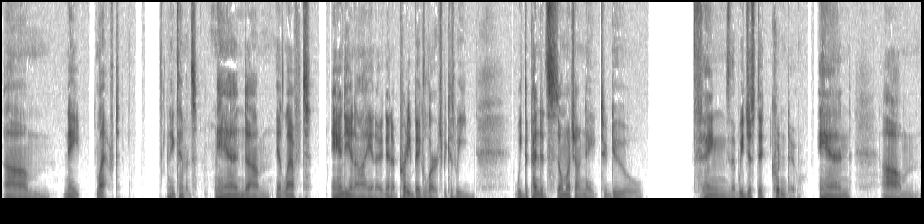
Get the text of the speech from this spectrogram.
um, Nate left, Nate Timmons, and um, it left Andy and I in a in a pretty big lurch because we we depended so much on Nate to do things that we just did couldn't do. And um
